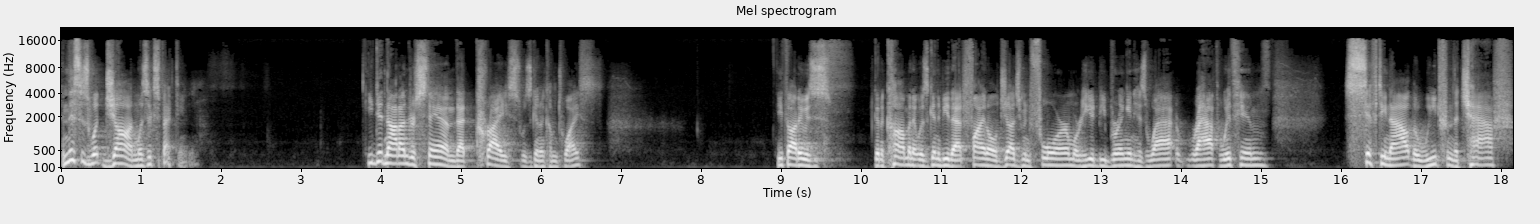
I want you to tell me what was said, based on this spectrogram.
And this is what John was expecting. He did not understand that Christ was going to come twice. He thought he was going to come and it was going to be that final judgment form where he would be bringing his wrath with him, sifting out the wheat from the chaff.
